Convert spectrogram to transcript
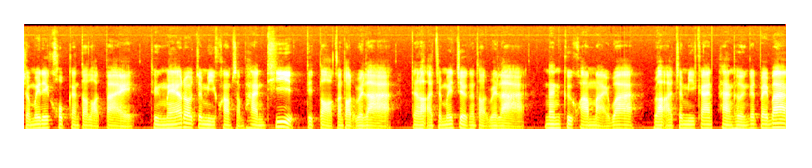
จะไม่ได้คบกันตลอดไป ถึงแม้เราจะมีความสัมพันธ์ที่ติดต่อกันตลอดเวลา แต่เราอาจจะไม่เจอกันตลอดเวลา นั่นคือความหมายว่าเราอาจจะมีการห่างเหินกันไปบ้าง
